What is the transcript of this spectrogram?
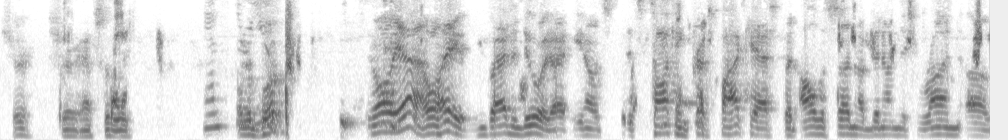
sure, sure, absolutely. And through you. Book, oh yeah. Well, hey, I'm glad to do it. I, you know, it's it's talking Preps podcast, but all of a sudden I've been on this run of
